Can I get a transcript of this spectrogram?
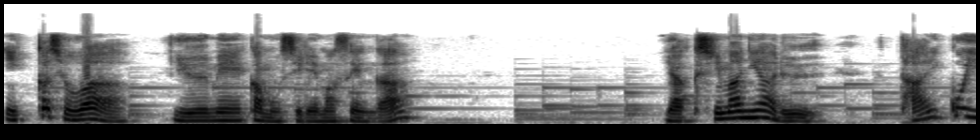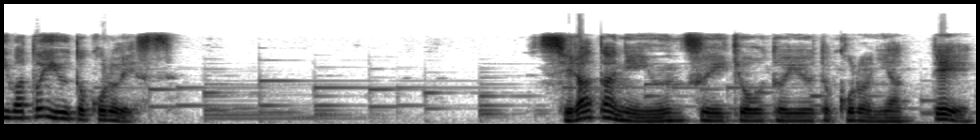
一箇所は有名かもしれませんが、屋久島にある太鼓岩というところです。白谷雲水峡というところにあって、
